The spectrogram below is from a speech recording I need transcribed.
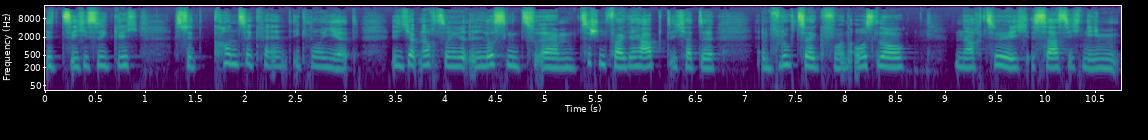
witzig, ist wirklich, es wird konsequent ignoriert. Ich habe noch so einen lustigen ähm, Zwischenfall gehabt. Ich hatte im Flugzeug von Oslo nach Zürich, saß ich neben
